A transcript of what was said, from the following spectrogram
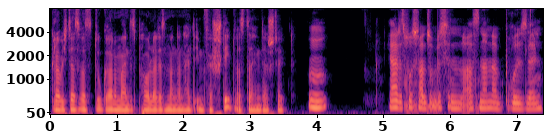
glaube ich, das, was du gerade meintest, Paula, dass man dann halt eben versteht, was dahinter steckt. Mhm. Ja, das muss man so ein bisschen auseinanderbröseln.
